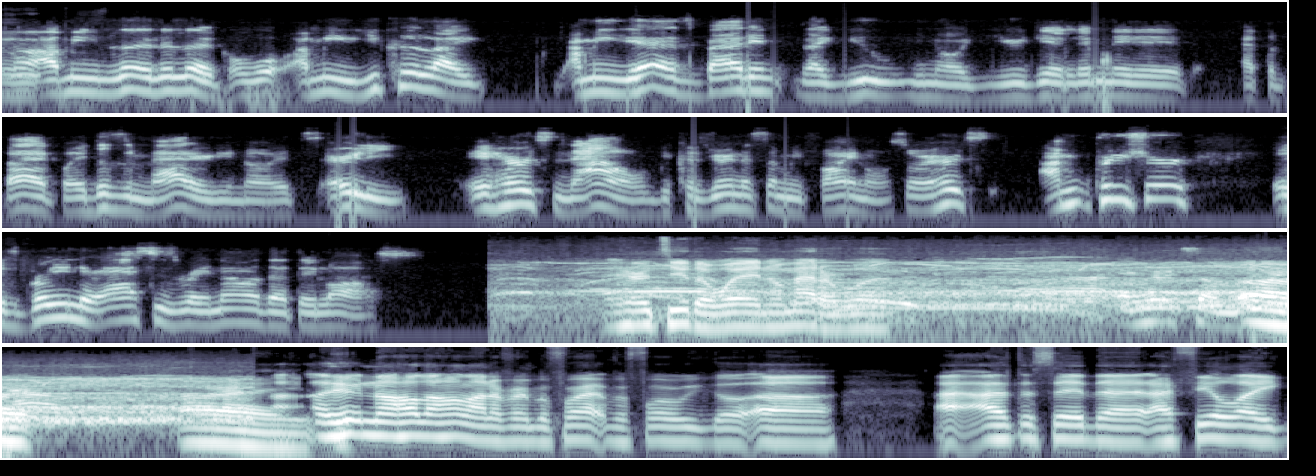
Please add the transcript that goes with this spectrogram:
no, no. I mean, look, look, look. I mean, you could like, I mean, yeah, it's bad in like you, you know, you get eliminated at the back, but it doesn't matter. You know, it's early. It hurts now because you're in the semifinal, so it hurts. I'm pretty sure it's burning their asses right now that they lost. It hurts either way, no matter what. Uh, it hurts them All right right. now. All right. Uh, uh, no, hold on, hold on, a friend. Before I, before we go, uh, I, I have to say that I feel like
